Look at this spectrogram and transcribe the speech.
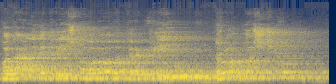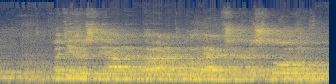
подалі від різного роду терпінь, труднощів, а ті християни далі поклоняються Христові.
